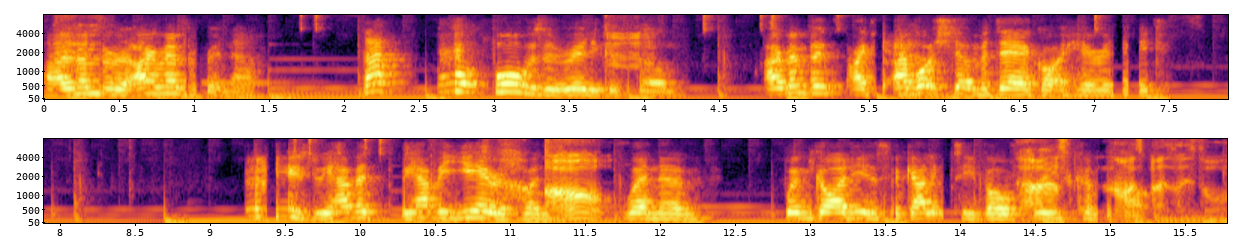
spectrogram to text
I remember it. I remember it now. That Thor, Thor was a really good film. I remember. I, I watched it on the day I got a hearing aid. Good news. We have a we have a year of when Oh, when um when Guardians of the Galaxy Vol nah, 3 it's is coming not as out. bad as I thought.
